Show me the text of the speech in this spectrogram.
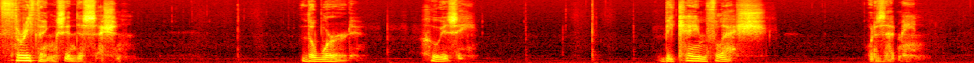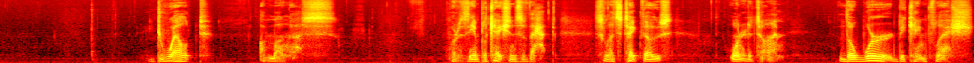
Three things in this session the Word, who is He? Became flesh. What does that mean? Dwelt among us. What are the implications of that? So let's take those one at a time. The Word became flesh.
